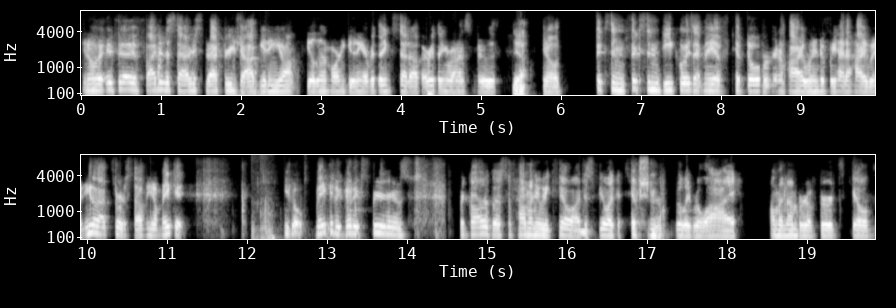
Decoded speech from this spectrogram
You know, if if I did a satisfactory job getting you out in the field in the morning, getting everything set up, everything running smooth. Yeah. You know, fixing fixing decoys that may have tipped over in a high wind if we had a high wind. You know that sort of stuff. You know, make it. You know, make it a good experience, regardless of how many we kill. I just feel like a tip shouldn't really rely on the number of birds killed.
